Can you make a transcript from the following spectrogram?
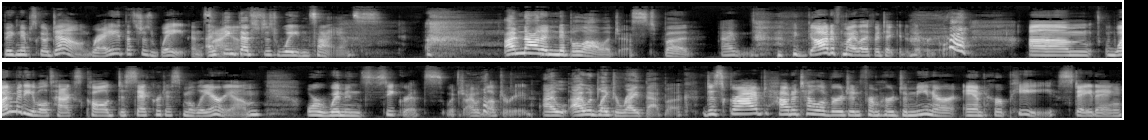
big nips go down, right? That's just weight and science. I think that's just weight and science. I'm not a nippleologist, but I God, if my life had taken a different course. um, one medieval text called De Secretis Mulierum, or Women's Secrets, which I would love to read, I I would like to write that book. described how to tell a virgin from her demeanor and her pee, stating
